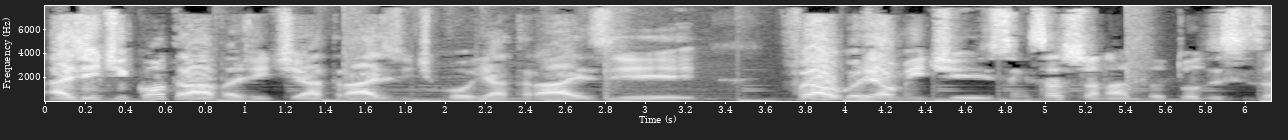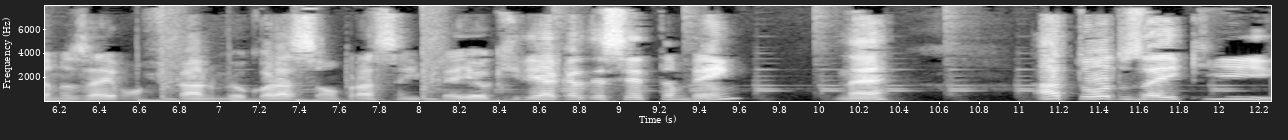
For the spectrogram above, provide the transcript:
a gente encontrava. A gente ia atrás, a gente corria atrás e... foi algo realmente sensacional. Então, todos esses anos aí vão ficar no meu coração para sempre. E eu queria agradecer também, né, a todos aí que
